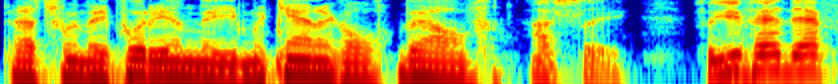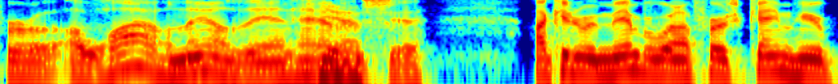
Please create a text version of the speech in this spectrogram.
That's when they put in the mechanical valve. I see. So you've had that for a, while now, then, haven't Yes. you? I can remember when I first came here.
